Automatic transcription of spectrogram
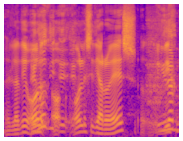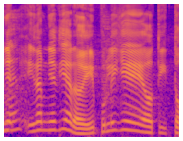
Δηλαδή, ό, ε, ε, όλες οι διαρροές. Είδα, δείχνουν... είδα μια διαρροή που λέγε ότι το,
